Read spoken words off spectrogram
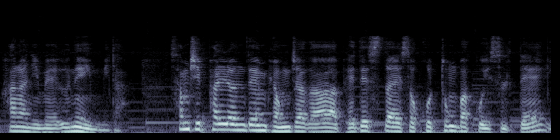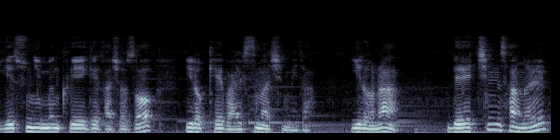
하나님의 은혜입니다. 38년 된 병자가 베데스다에서 고통받고 있을 때 예수님은 그에게 가셔서 이렇게 말씀하십니다. 일어나 내 침상을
